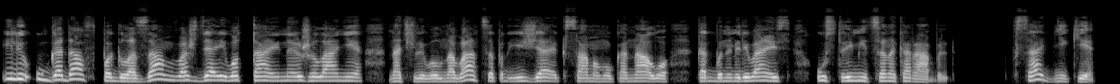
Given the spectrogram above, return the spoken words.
или угадав по глазам вождя его тайное желание, начали волноваться, подъезжая к самому каналу, как бы намереваясь устремиться на корабль. Всадники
